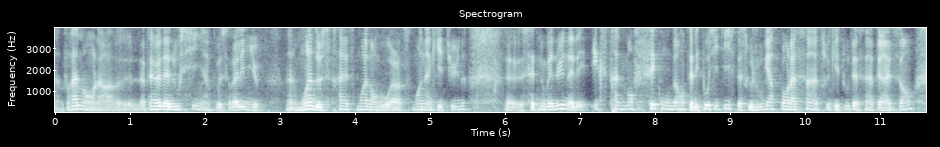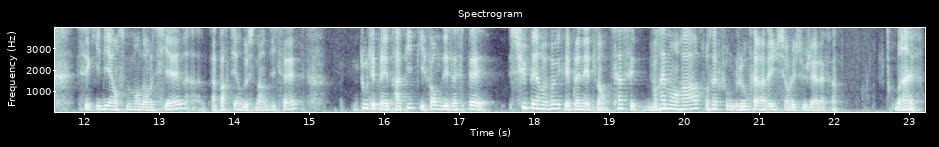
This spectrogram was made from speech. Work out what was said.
hein, vraiment, là, euh, la période adoucit un peu, ça va aller mieux. Hein. moins de stress, moins d'angoisse, moins d'inquiétude. Euh, cette nouvelle lune, elle est extrêmement fécondante, elle est positive, parce que je vous garde pour la fin un truc qui est tout à fait intéressant, c'est qu'il y a en ce moment dans le ciel, à partir de ce mardi 17, toutes les planètes rapides qui forment des aspects super heureux avec les planètes lentes. Ça, c'est vraiment rare, c'est pour ça que je vais vous faire un avis sur le sujet à la fin. Bref,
